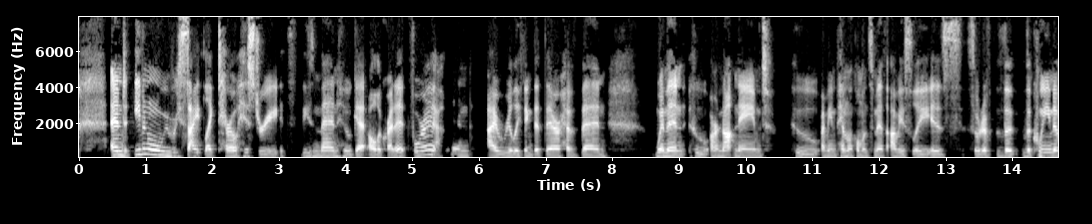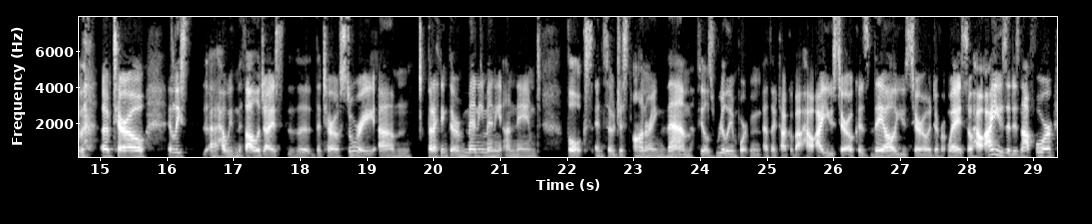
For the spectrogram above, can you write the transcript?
And even when we recite like tarot history, it's these men who get all the credit for it. Yeah. And I really think that there have been women who are not named who I mean Pamela Colman Smith obviously is sort of the the queen of of tarot at least uh, how we've mythologized the the tarot story um, but I think there are many, many unnamed folks. And so just honoring them feels really important as I talk about how I use tarot, because they all use tarot in different ways. So how I use it is not for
